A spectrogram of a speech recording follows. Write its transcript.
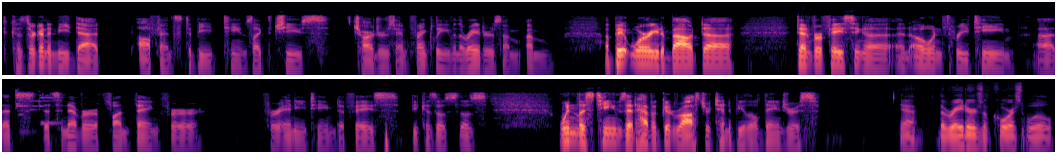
because they're going to need that offense to beat teams like the Chiefs, the Chargers, and frankly even the Raiders. I'm I'm a bit worried about uh, Denver facing a an 0 and 3 team. Uh, that's that's never a fun thing for for any team to face because those those winless teams that have a good roster tend to be a little dangerous. Yeah, the Raiders, of course, will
